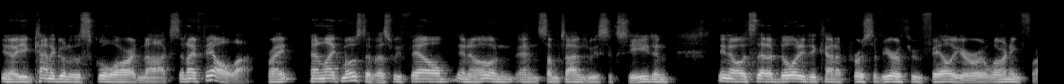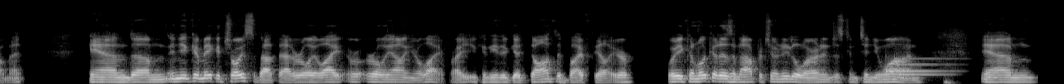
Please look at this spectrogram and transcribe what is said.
you know you kind of go to the school of hard knocks, and I fail a lot, right? And like most of us, we fail, you know, and and sometimes we succeed, and you know, it's that ability to kind of persevere through failure or learning from it. And um, and you can make a choice about that early life early on in your life, right? You can either get daunted by failure or you can look at it as an opportunity to learn and just continue on. And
